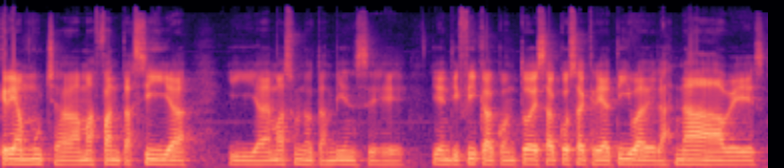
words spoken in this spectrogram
crean mucha más fantasía y además uno también se identifica con toda esa cosa creativa de las naves,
